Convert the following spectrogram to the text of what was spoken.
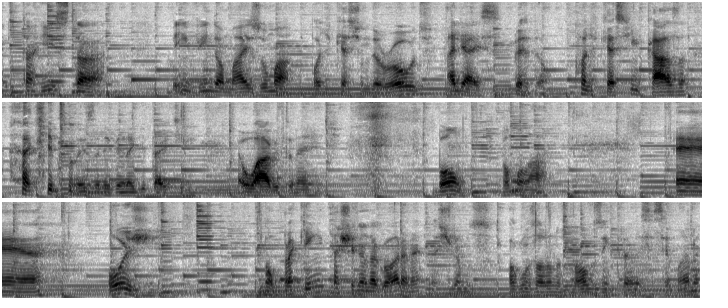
dia, guitarrista! Bem-vindo a mais uma podcast on the road. Aliás, perdão, podcast em casa aqui do Luiz Oliveira Guitar Team. É o hábito, né, gente? Bom, vamos lá. É... Hoje, bom, para quem está chegando agora, né? Nós tivemos alguns alunos novos entrando essa semana.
